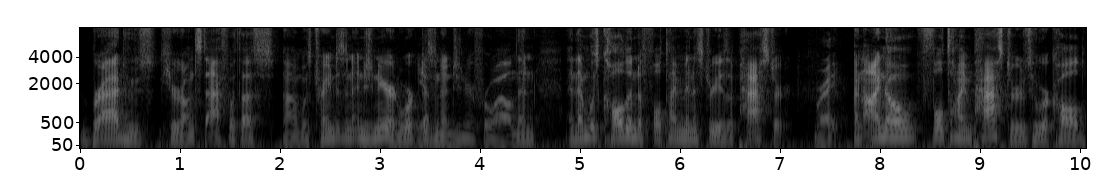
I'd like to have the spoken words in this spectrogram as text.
Brad, who's here on staff with us, um, was trained as an engineer and worked Yep. as an engineer for a while, and then and then was called into full time ministry as a pastor. Right. And I know full time pastors who are called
